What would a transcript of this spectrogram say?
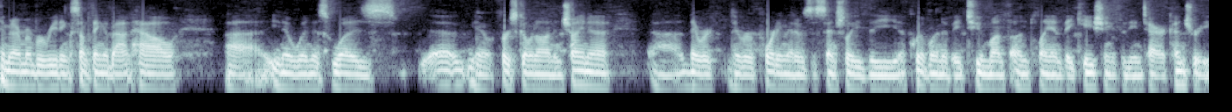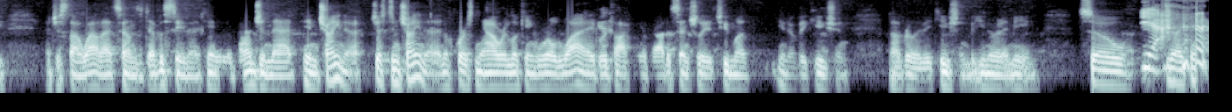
I mean, I remember reading something about how, uh, you know, when this was, uh, you know, first going on in China, uh, they were they were reporting that it was essentially the equivalent of a two month unplanned vacation for the entire country. I just thought, wow, that sounds devastating. I can't imagine that in China, just in China. And of course, now we're looking worldwide. We're talking about essentially a two month, you know, vacation. Not really vacation, but you know what I mean. So, yeah, you know, I think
